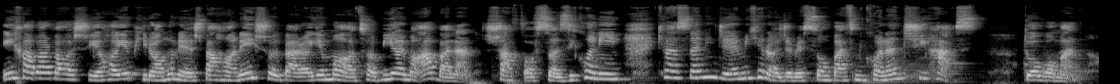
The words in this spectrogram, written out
این خبر و حاشیه های پیرامونش بهانه شد برای ما تا بیایم ما اولا شفاف سازی کنیم که اصلا این جرمی که راجبه صحبت می‌کنن چی هست؟ دوما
